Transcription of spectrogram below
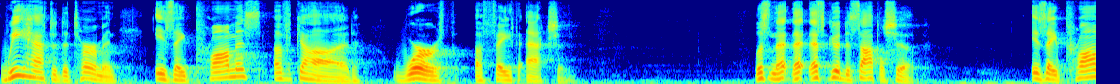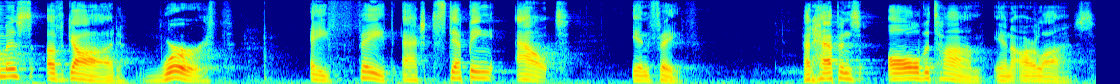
We have to determine is a promise of God worth a faith action? Listen, that, that, that's good discipleship. Is a promise of God worth a faith action, stepping out in faith? That happens all the time in our lives.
